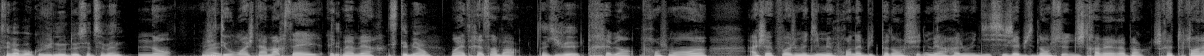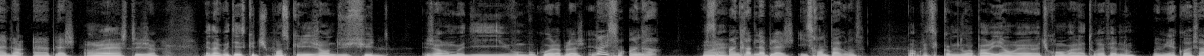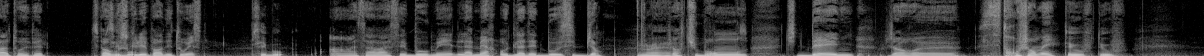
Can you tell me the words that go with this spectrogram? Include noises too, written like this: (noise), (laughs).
C'est pas beaucoup vu, nous deux, cette semaine. Non. Ouais. J'étais où moi? J'étais à Marseille avec ma mère. C'était bien? Ouais, très sympa. T'as kiffé? Très bien. Franchement, euh, à chaque fois, je me dis, mais pourquoi on n'habite pas dans le sud? Mais après, je me dis, si j'habitais dans le sud, je travaillerais pas. Je serais tout le temps à la, à la plage. Ouais, je te jure. Mais d'un côté, est-ce que tu penses que les gens du sud, genre en mode ils vont beaucoup à la plage? Non, ils sont ingrats. Ils Ouais. sont ingrats de la plage. Ils se rendent pas compte. Après, c'est comme nous à Paris, en vrai, tu crois on va à la Tour Eiffel, non? Oui, mais il y a quoi à faire à la Tour Eiffel? C'est pas bousculé par des touristes? C'est beau. Ah, ça va, c'est beau. Mais la mer, au-delà d'être beau, c'est bien. Ouais. Genre, tu bronzes, tu te baignes. Genre, euh, c'est trop charmé. T'es ouf, t'es ouf.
